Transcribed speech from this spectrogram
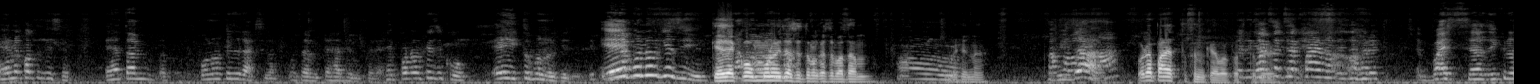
এখানে কত দিছে? হ্যাঁ তো আমি পনেরো কেজি রাখছিলাম পনেরো কেজি কো? এই তো পনেরো কেজি এই পনেরো কেজি? কে কম মনে হইতেছে তোমার কাছে বাদাম না? ওরা কে আবার কষ্ট করে বাইশা যেগুলো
